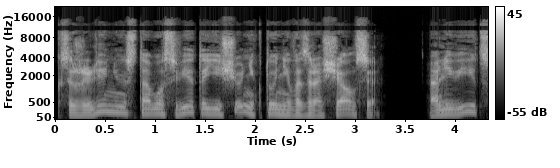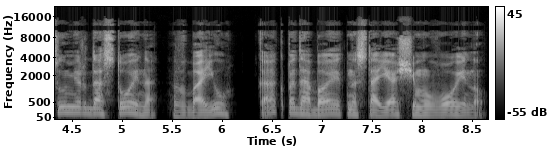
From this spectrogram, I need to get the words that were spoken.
К сожалению, с того света еще никто не возвращался. Оливиец умер достойно, в бою, как подобает настоящему воину.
